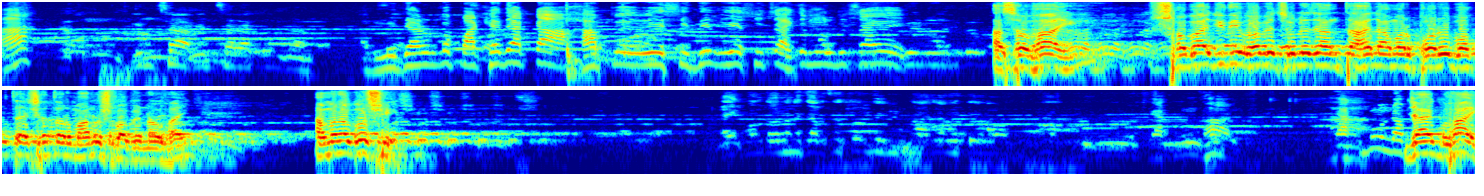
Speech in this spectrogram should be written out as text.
হ্যাঁ? মিজারুলকে পাঠিয়ে দে একটা হাফ এসি দিয়ে এসি চাইছে মৌলবি সাহেব। আচ্ছা ভাই সবাই যদি এভাবে চলে যান তাহলে আমার পরে বক্তা এসে তো আর মানুষ পাবে না ভাই। আমরা বসি। এখন ভাই,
